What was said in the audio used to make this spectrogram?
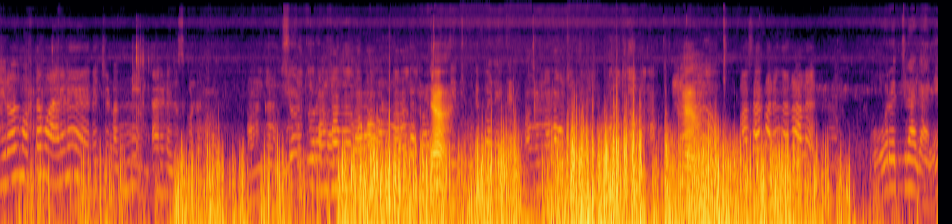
ఈరోజు మొత్తం ఆయననే తెచ్చిండు అన్ని ఆయననే వచ్చినా కానీ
